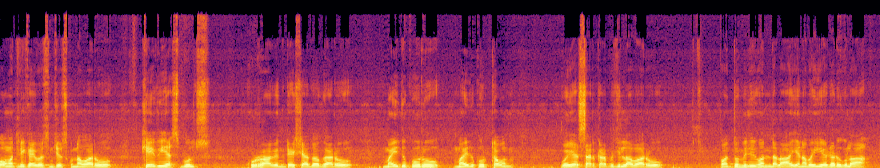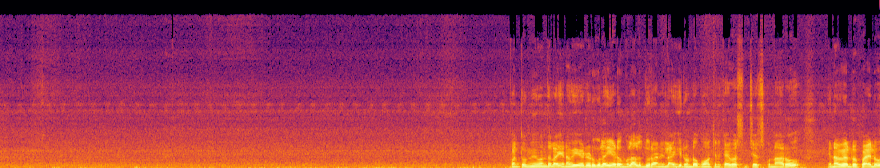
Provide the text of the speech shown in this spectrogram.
బహుమతిని కైవసం చేసుకున్నవారు కేవీఎస్ బుల్స్ కుర్రా వెంకటేష్ యాదవ్ గారు మైదుకూరు మైదుకూరు టౌన్ వైఎస్ఆర్ కడప జిల్లా వారు. పంతొమ్మిది వందల ఎనభై ఏడు అడుగుల పంతొమ్మిది వందల ఎనభై ఏడు అడుగుల ఏడు అంగుళాల దూరాన్ని లాగి రెండో బహుమతిని కైవసం చేసుకున్నారు. ఎనభై వేల రూపాయలు.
